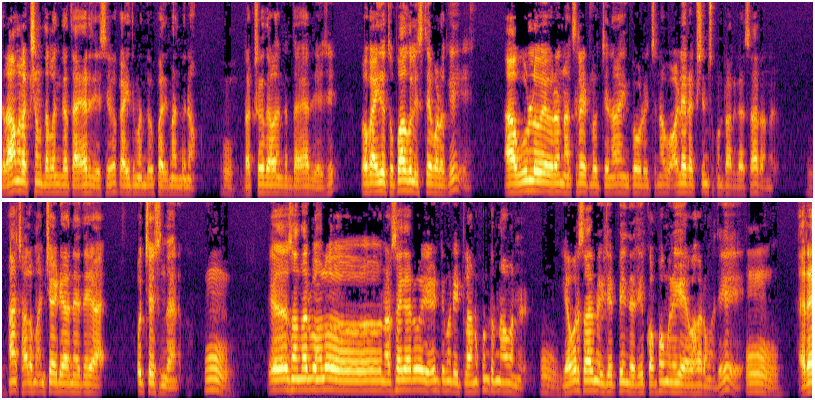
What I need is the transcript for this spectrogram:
గ్రామ రక్షణ దళంగా తయారు చేసి ఒక ఐదు మంది పది మందినో. రక్షక దళంగా తయారు చేసి ఒక ఐదు తుపాకులు ఇస్తే వాళ్ళకి ఆ ఊళ్ళో ఎవరైనా నక్సలైట్లు వచ్చినా ఇంకోటి వచ్చినా వాళ్ళే రక్షించుకుంటారు కదా సార్ అన్నాడు. "ఆ, చాలా మంచి ఐడియా అనేది వచ్చేసింది ఆయనకు ఉమ్. ఏదో సందర్భంలో నర్సయ్య గారు ఏంటి మరి ఇట్లా అనుకుంటున్నాం అన్నాడు. ఎవరు సార్ మీకు చెప్పింది అది కొంప మునిగే వ్యవహారం అది. అరే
